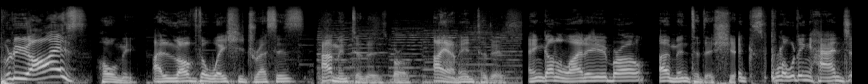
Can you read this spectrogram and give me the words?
blue eyes. Homie, I love the way she dresses. I'm into this, bro. I am into this. Ain't gonna lie to you, bro. I'm into this shit. Exploding hand...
